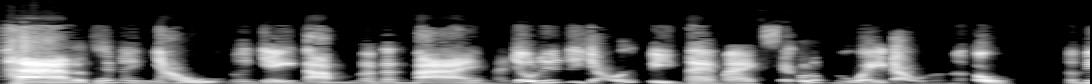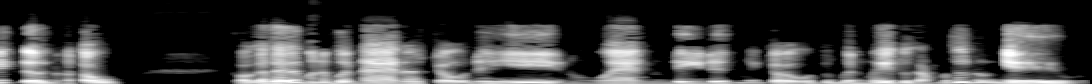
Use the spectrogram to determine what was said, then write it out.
thà rồi thấy nó nhậu, nó nhảy đầm, nó đánh bài mà giáo lý nó giỏi vì nay mai sẽ có lúc nó quay đầu nó tu, nó biết đường nó tu. Còn cái thứ mà nó bên nay nó chỗ nó hiền, nó ngoan, nó đi đứng cái chỗ tôi bên mỹ tôi gặp cái thứ nó nhiều.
